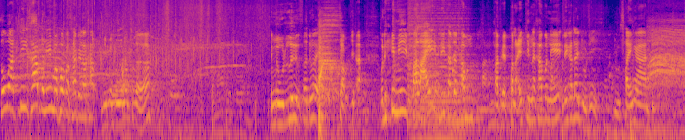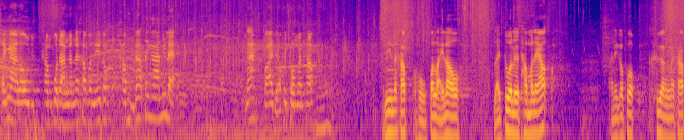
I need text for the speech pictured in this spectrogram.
สวัสดีครับวันนี้มาพบกับแซบอีกแล้วครับ มีเมนูนำเสนอเมนูลื่นซะด้วยจับยากวันนี้มีปลาไหลวันนี้แซบจะทำผัดเผ็ดปลาไหลกินนะครับ วันนี้วันนี้ก็ได้อยู่นี่อยู่ไซต์งานไซต์งานเราทำโกดังกันนะครับ วันนี้ก็ทำอยู่หน้าไซต์งานนี่แหละนะไปเดี๋ยวไปชมกันครับ นี่นะครับโอ้โหปลาไหลเราหลายตัวเลยทำมาแล้ว อันนี้ก็พวกเครื่องนะครับ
